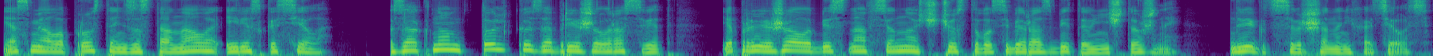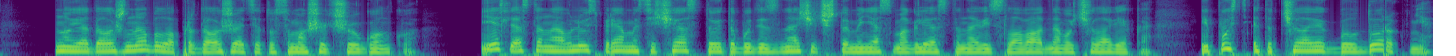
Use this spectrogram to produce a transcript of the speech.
Я смяла простынь, застонала и резко села. За окном только забрежил рассвет. Я пролежала без сна всю ночь, чувствовала себя разбитой уничтоженной. Двигаться совершенно не хотелось. Но я должна была продолжать эту сумасшедшую гонку. Если остановлюсь прямо сейчас, то это будет значить, что меня смогли остановить слова одного человека — и пусть этот человек был дорог мне,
